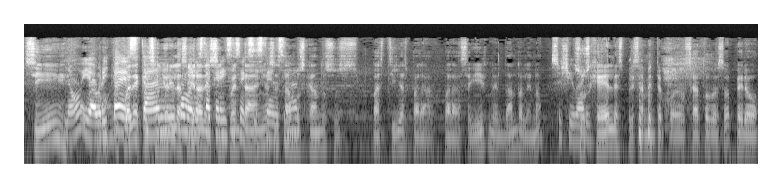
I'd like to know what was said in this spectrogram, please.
Sí. ¿No? Y ahorita puede que el señor y la señora de 50 años están buscando sus pastillas para, para seguir dándole, ¿no? Sus geles, precisamente, o sea, todo eso, pero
